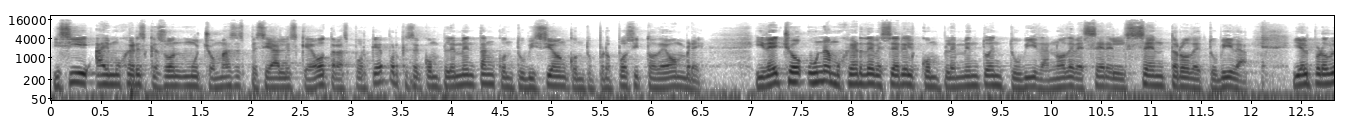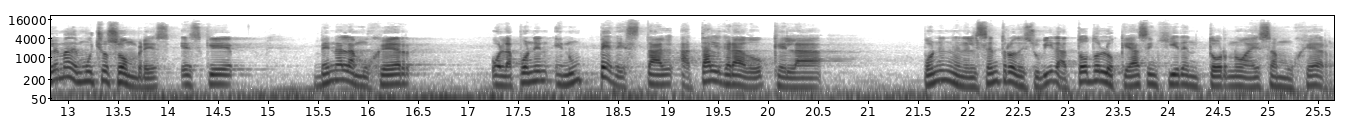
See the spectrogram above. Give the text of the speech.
Y sí, hay mujeres que son mucho más especiales que otras. ¿Por qué? Porque se complementan con tu visión, con tu propósito de hombre. Y de hecho, una mujer debe ser el complemento en tu vida, no debe ser el centro de tu vida. Y el problema de muchos hombres es que ven a la mujer o la ponen en un pedestal a tal grado que la ponen en el centro de su vida. Todo lo que hacen gira en torno a esa mujer.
